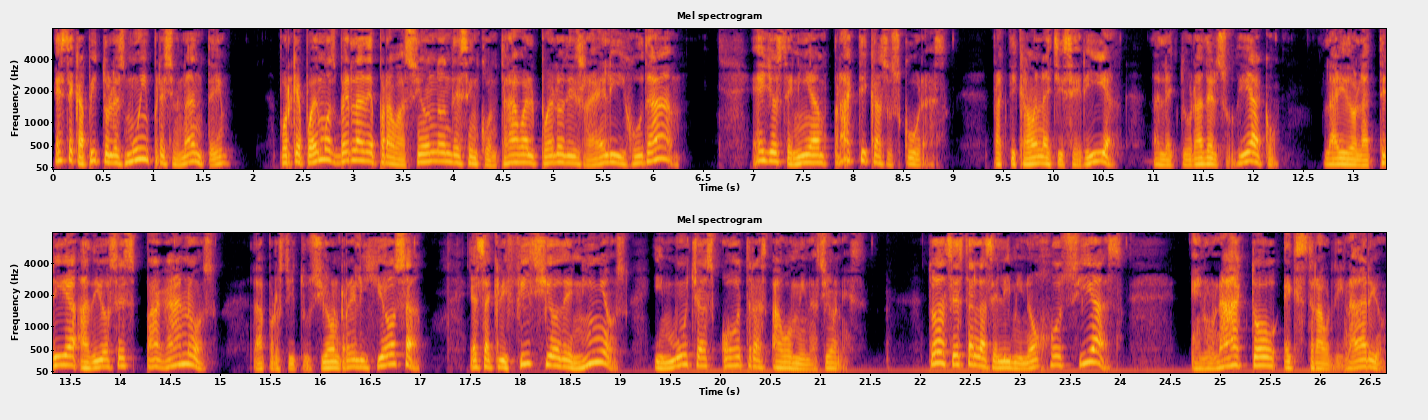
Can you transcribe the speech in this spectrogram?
Este capítulo es muy impresionante porque podemos ver la depravación donde se encontraba el pueblo de Israel y Judá. Ellos tenían prácticas oscuras, practicaban la hechicería, la lectura del zodíaco, la idolatría a dioses paganos, la prostitución religiosa, el sacrificio de niños y muchas otras abominaciones. Todas estas las eliminó Josías en un acto extraordinario.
